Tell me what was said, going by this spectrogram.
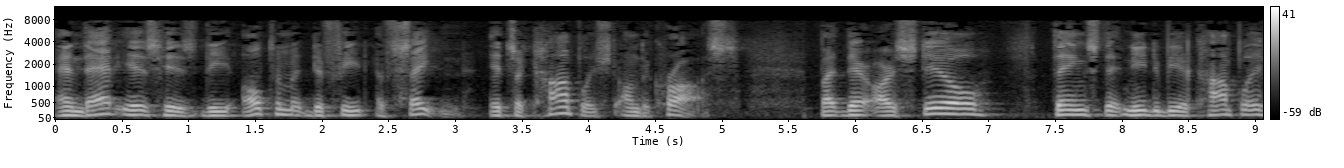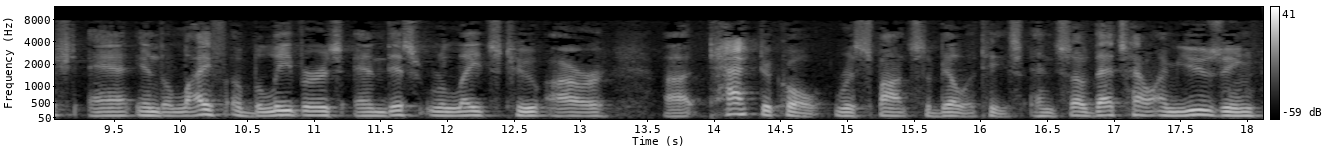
and that is his the ultimate defeat of Satan. It's accomplished on the cross. But there are still things that need to be accomplished in the life of believers, and this relates to our uh, tactical responsibilities. And so that's how I'm using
